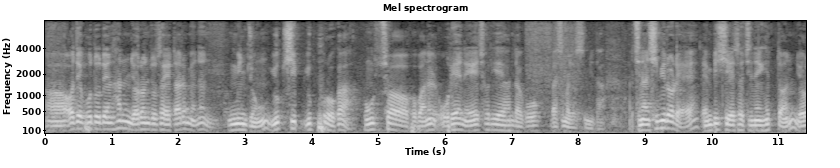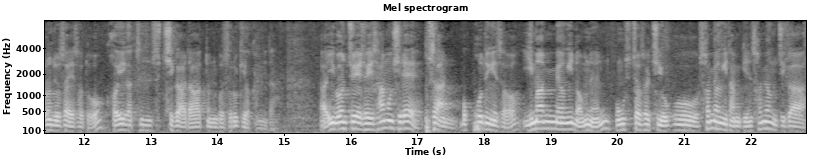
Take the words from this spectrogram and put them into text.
어, 제 보도된 한 여론조사에 따르면 은 국민 중 66%가 공수처 법안을 올해 내에 처리해야 한다고 말씀하셨습니다. 지난 11월에 MBC에서 진행했던 여론조사에서도 거의 같은 수치가 나왔던 것으로 기억합니다. 아, 이번 주에 저희 사무실에 부산, 목포 등에서 2만 명이 넘는 공수처 설치 요구 서명이 담긴 서명지가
